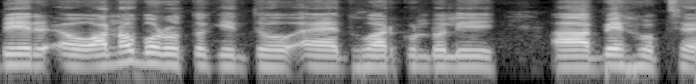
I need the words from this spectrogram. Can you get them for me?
বের অনবরত কিন্তু ধোয়ার কুণ্ডলী বের হচ্ছে।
